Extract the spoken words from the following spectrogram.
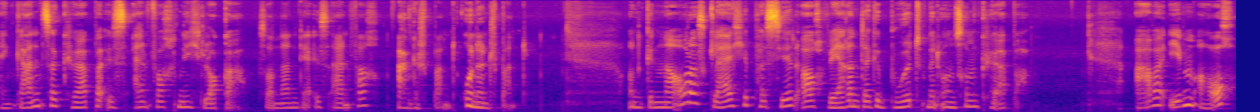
dein ganzer Körper ist einfach nicht locker, sondern der ist einfach angespannt, unentspannt. Und genau das Gleiche passiert auch während der Geburt mit unserem Körper. Aber eben auch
